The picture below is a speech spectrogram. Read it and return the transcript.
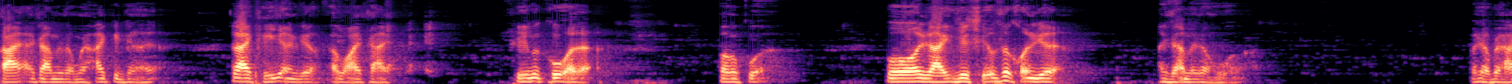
ทรายอาจารย์ไม่ต้องไปให้กินอย่างนั้นไล่ผีอย่างเดียวสบายใจผีไม่กลัวแหละเพราะมันกลัวโอ้ยใหญ่จะเขียวสักคนเดียวอาจารย์ไม่ต้องห่วงไม่ต้องไปหา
